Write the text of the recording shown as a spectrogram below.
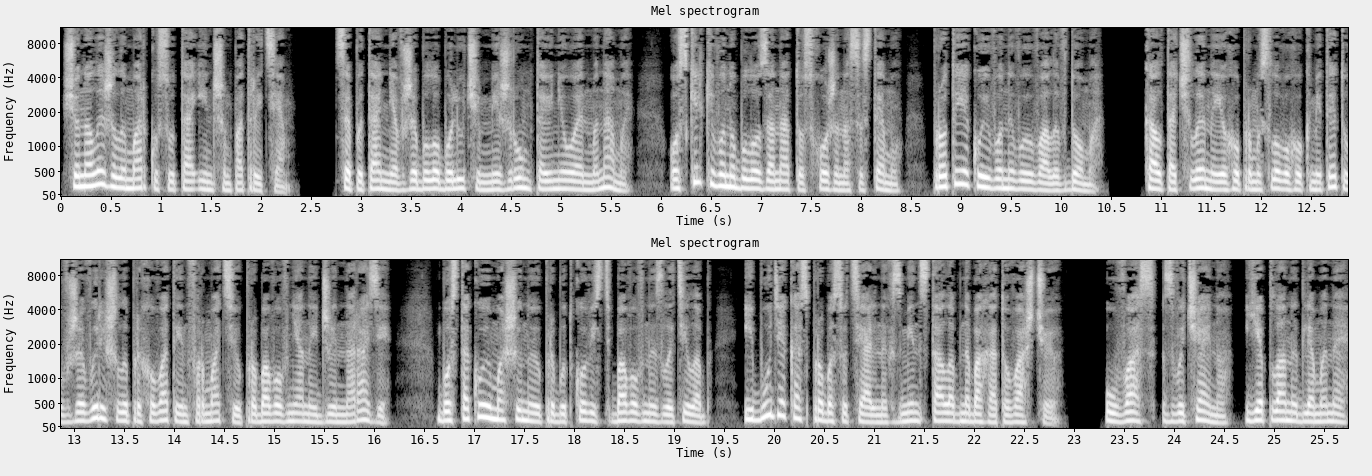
що належали Маркусу та іншим патриціям. Це питання вже було болючим між Рум та Юніоенменами, оскільки воно було занадто схоже на систему, проти якої вони воювали вдома. Кал та члени його промислового комітету вже вирішили приховати інформацію про бавовняний джин наразі, бо з такою машиною прибутковість бавовни злетіла б, і будь-яка спроба соціальних змін стала б набагато важчою. У вас, звичайно, є плани для мене,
